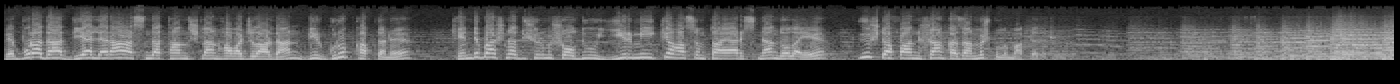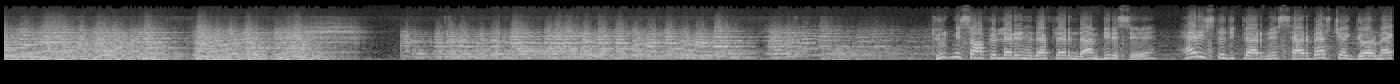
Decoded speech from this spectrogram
Ve burada diğerleri arasında tanışılan havacılardan bir grup kaptanı kendi başına düşürmüş olduğu 22 hasım tayyaresinden dolayı 3 defa nişan kazanmış bulunmaktadır. Türk misafirlerin hedeflerinden birisi her istediklerini serbestçe görmek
